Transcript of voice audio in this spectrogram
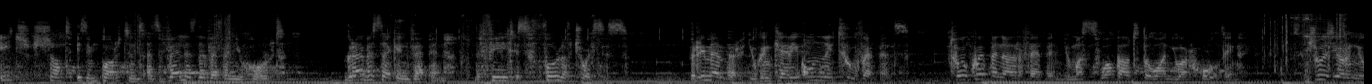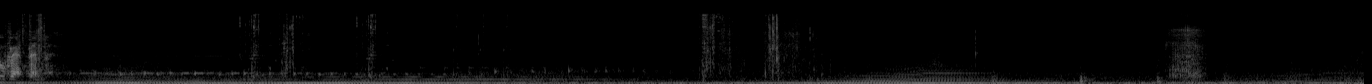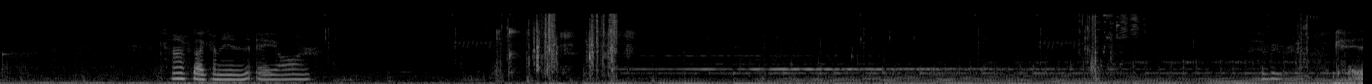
Each shot is important as well as the weapon you hold. Grab a second weapon. The field is full of choices. Remember, you can carry only two weapons. To equip another weapon, you must swap out the one you are holding. Choose your new weapon. Kind of feel like I need an AR.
